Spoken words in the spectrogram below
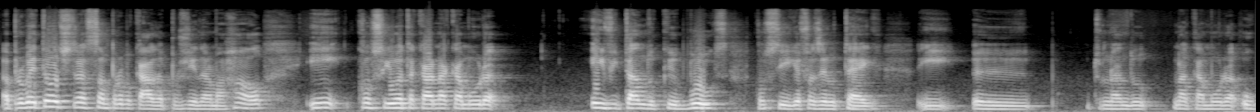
aproveitou a distração provocada por Jinder Mahal e conseguiu atacar Nakamura, evitando que Boogs consiga fazer o tag e eh, tornando Nakamura o,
